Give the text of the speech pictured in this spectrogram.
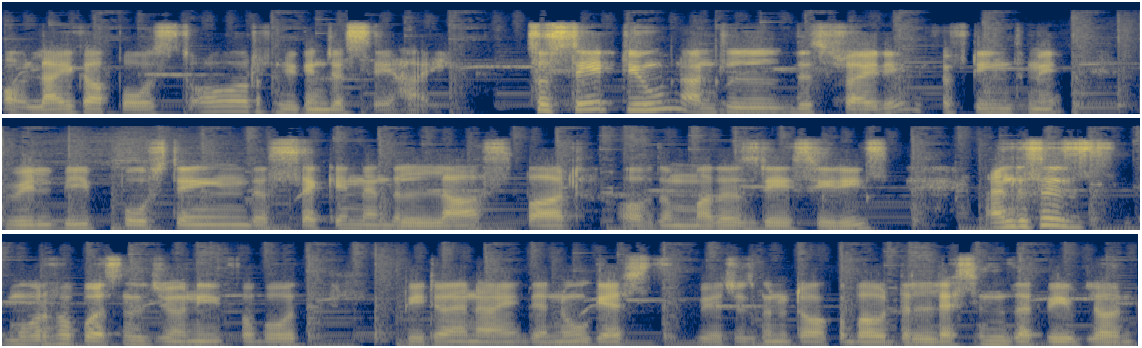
or like our post, or you can just say hi. So stay tuned until this Friday, 15th May. We'll be posting the second and the last part of the Mother's Day series. And this is more of a personal journey for both Peter and I. There are no guests. We're just going to talk about the lessons that we've learned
